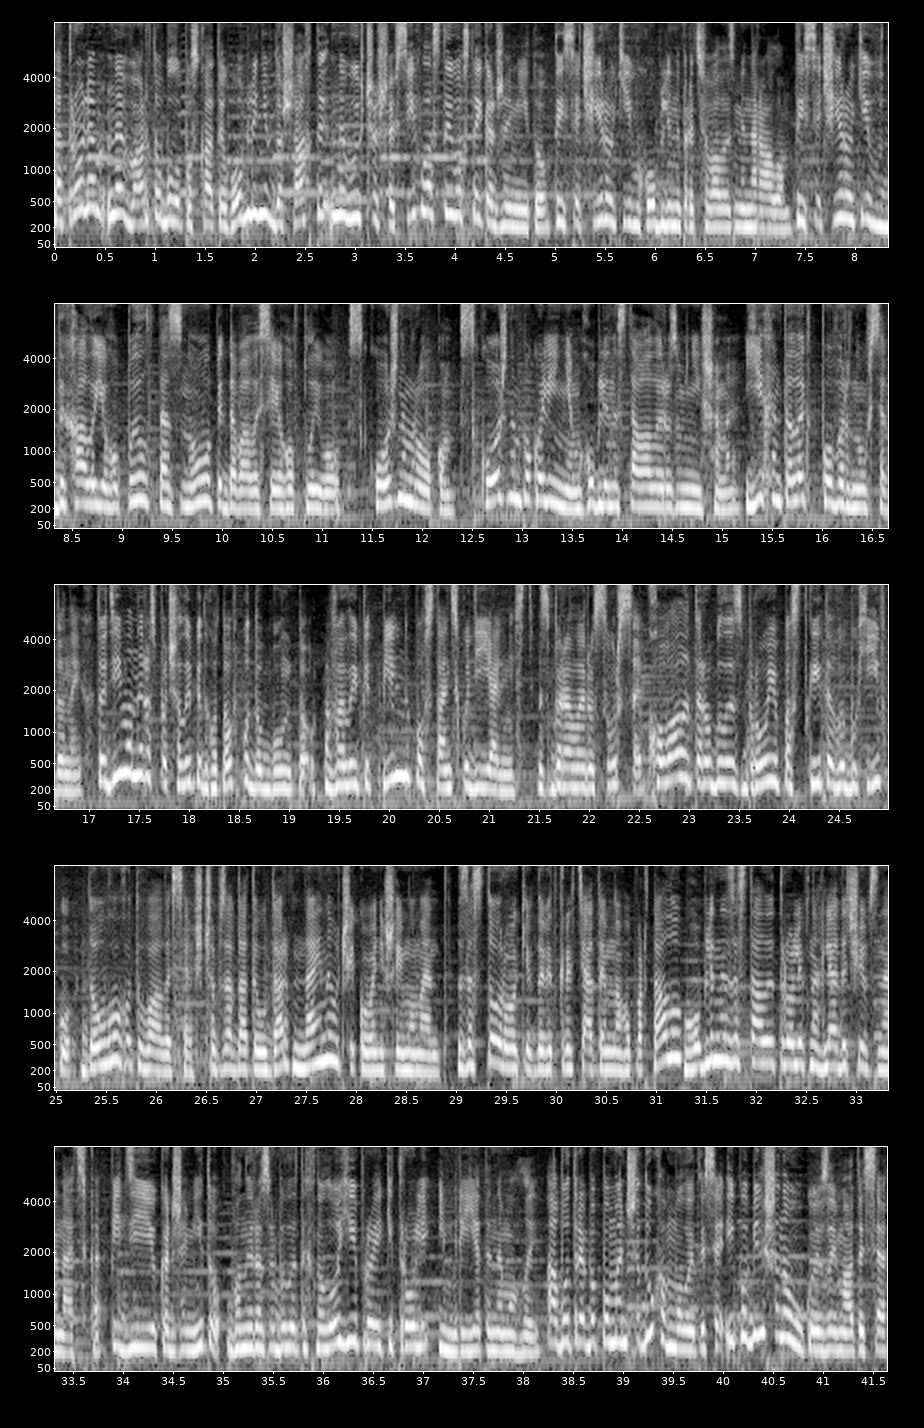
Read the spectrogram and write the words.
Та тролям не варто було пускати гоблінів до шахти, не вивчивши всіх властивостей каджеміту. Тисячі років гобліни працювали з мінералом. Тисячі років вдихали його пил та знову піддавалися його впливу. З кожним роком, з кожним поколінням гобліни ставали розумнішими. Їх інтелект повернувся до них. Тоді вони розпочали підготовку до бунту, вели підпільну повстанську діяльність, збирали ресурси, ховали та робили зброю, пастки та вибухівку. Довго готувалися, щоб завдати удар в найнеочікуваніший момент. За 100 років до відкриття темного порталу гобліни застали тролів наглядачів зненацька. Під дією каджаміту вони розробили технології, про які тролі і мріяти не могли. Або треба поменше духом молитися і побільше наукою займатися,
